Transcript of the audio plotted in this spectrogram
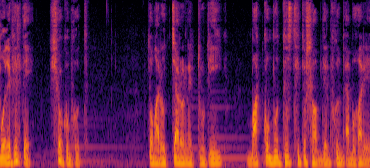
বলে ফেলতে শোকভূত। তোমার উচ্চারণের ত্রুটি বাক্য মধ্যস্থিত শব্দের ভুল ব্যবহারে,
